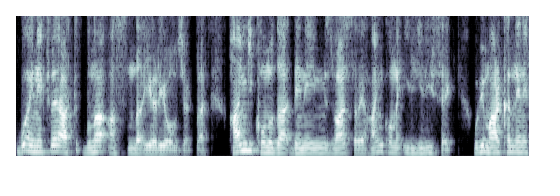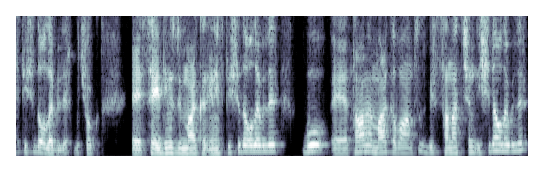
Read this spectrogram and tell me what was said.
Bu NFT'ler artık buna aslında yarıyor olacaklar. Hangi konuda deneyimimiz varsa veya hangi konuda ilgiliysek, bu bir markanın NFT'si de olabilir. Bu çok e, sevdiğimiz bir markanın NFT'si de olabilir. Bu e, tamamen marka bağımsız bir sanatçının işi de olabilir.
